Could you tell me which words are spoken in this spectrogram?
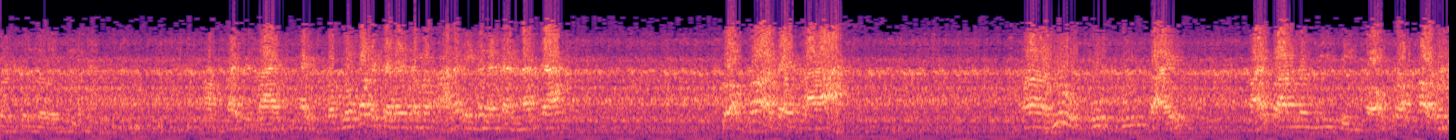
ริญเจริญไม่เป็นไรไอ้ตกลงว่าจะเจริญกรรมฐานนั่นเองก็แล้วกันนะจ๊ะหลวงพ่อเจ้าขาลูกถูกคุณใสหมายความมันมีสิ่งของก็เข้าไปใน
